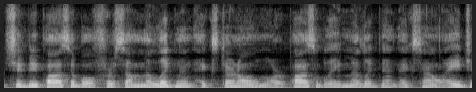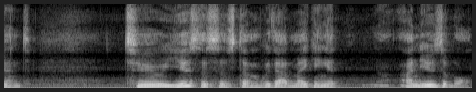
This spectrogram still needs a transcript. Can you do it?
should be possible for some malignant external or possibly malignant external agent to use the system without making it unusable.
